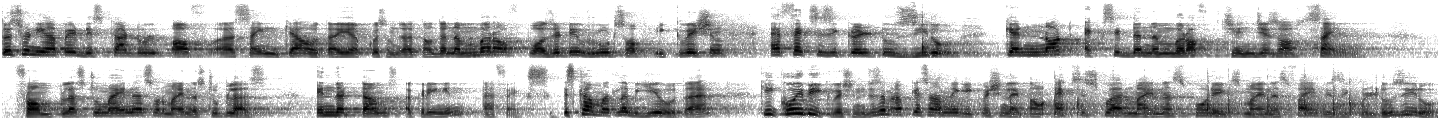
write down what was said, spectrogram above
तो स्टूडेंट यहाँ पे डिस्कार्ड रूल ऑफ़ साइन क्या होता है, ये आपको समझाता हूँ। The number of positive roots of equation f x is equal to zero can not exceed the number of changes of sign from plus to minus और minus to plus in the terms occurring in f x इसका मतलब ये होता है कि कोई भी इक्वेशन जैसे मैं आपके सामने एक इक्वेशन लेता हूँ x square minus four x minus five is equal to zero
